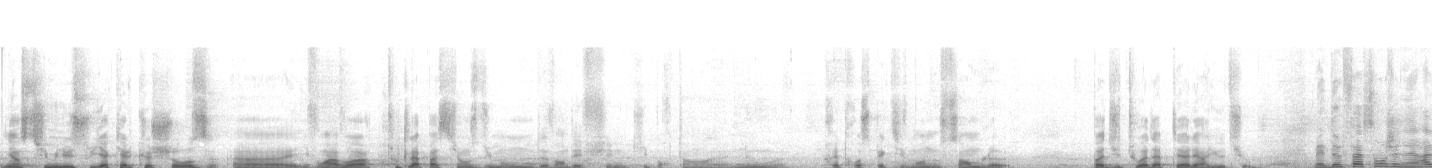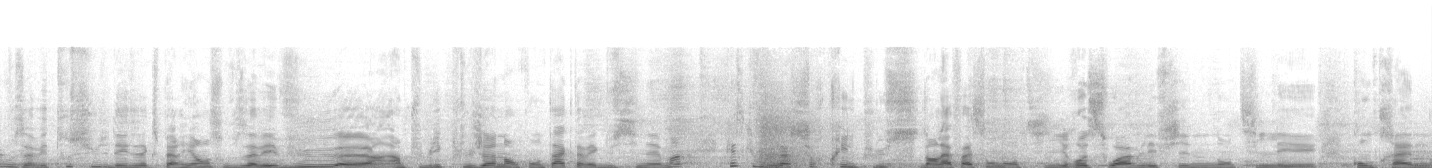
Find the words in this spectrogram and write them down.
il y a un stimulus, où il y a quelque chose, ils vont avoir toute la patience du monde devant des films qui pourtant, nous, rétrospectivement, nous semblent pas du tout adaptés à l'ère YouTube. Mais de façon générale, vous avez tous eu des expériences où vous avez vu euh, un public plus jeune en contact avec du cinéma. Qu'est-ce qui vous a surpris le plus dans la façon dont ils reçoivent les films, dont ils les comprennent?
